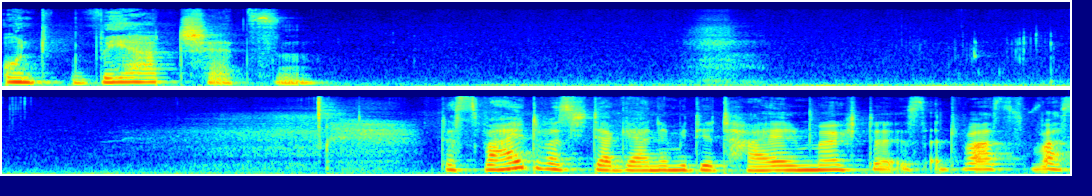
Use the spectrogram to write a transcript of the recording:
und wertschätzen. Das Zweite, was ich da gerne mit dir teilen möchte, ist etwas, was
